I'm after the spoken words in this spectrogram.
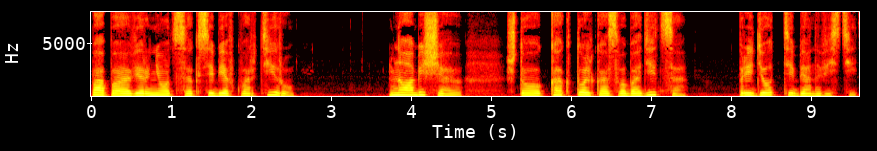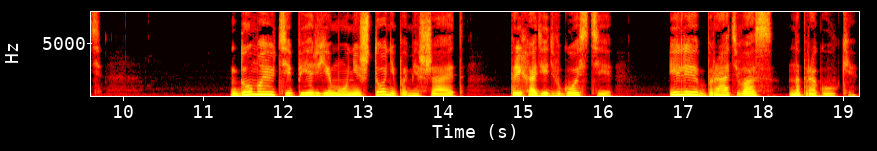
папа вернется к себе в квартиру, но обещаю, что как только освободится, придет тебя навестить. Думаю, теперь ему ничто не помешает приходить в гости или брать вас на прогулки.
